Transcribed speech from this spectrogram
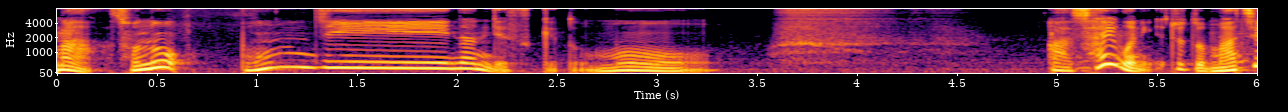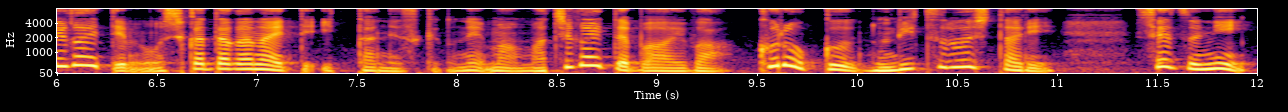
まあ、その凡字なんですけども、あ、最後にちょっと間違えても仕方がないって言ったんですけどね、まあ間違えた場合は黒く塗りつぶしたりせずに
